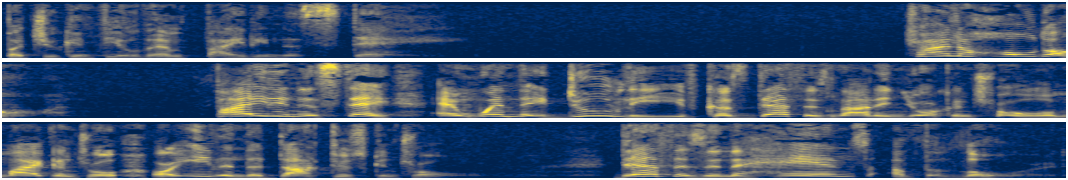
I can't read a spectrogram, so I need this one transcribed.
but you can feel them fighting to stay. Trying to hold on, fighting to stay. And when they do leave, because death is not in your control or my control or even the doctor's control, death is in the hands of the Lord.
